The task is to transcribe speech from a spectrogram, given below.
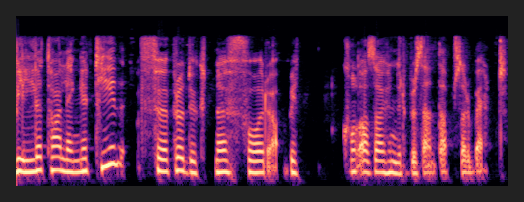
vil det ta lengre tid før produktene får blitt altså 100% absorbert.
